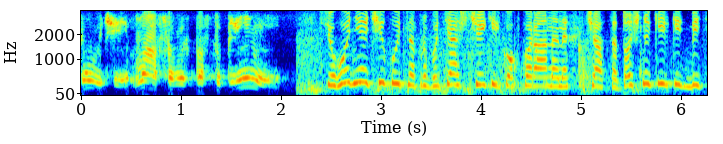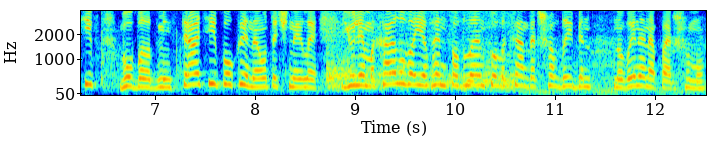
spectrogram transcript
случай массовых поступлений Сьогодні очікують на прибуття ще кількох поранених. Часто точну кількість бійців в обладміністрації поки не уточнили. Юлія Михайлова, Євген Павленко, Олександр Шалдибін. Новини на першому.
